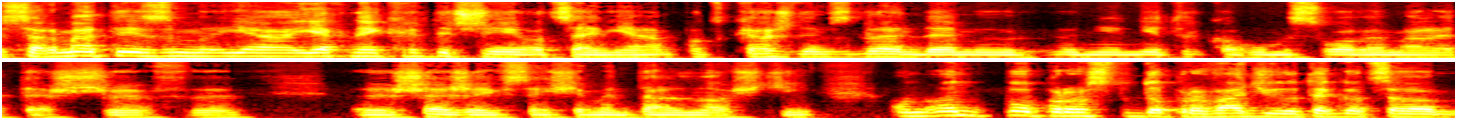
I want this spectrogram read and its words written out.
Sarmatyzm ja jak najkrytyczniej oceniam pod każdym względem, nie, nie tylko umysłowym, ale też w, szerzej w sensie mentalności. On, on po prostu doprowadził do tego, co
